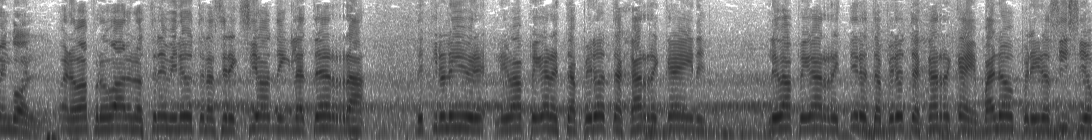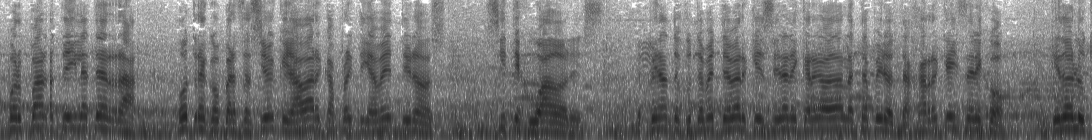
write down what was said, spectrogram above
en gol. Bueno, va a probar a los tres minutos la selección de Inglaterra de tiro libre. Le va a pegar esta pelota a Harry Kane. Le va a pegar, reitero, esta pelota a Harry Kane. Balón peligrosísimo por parte de Inglaterra. Otra conversación que abarca prácticamente unos siete jugadores. Esperando justamente ver quién será el encargado de darle esta pelota. Harry Kane se alejó. Quedó Luke.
